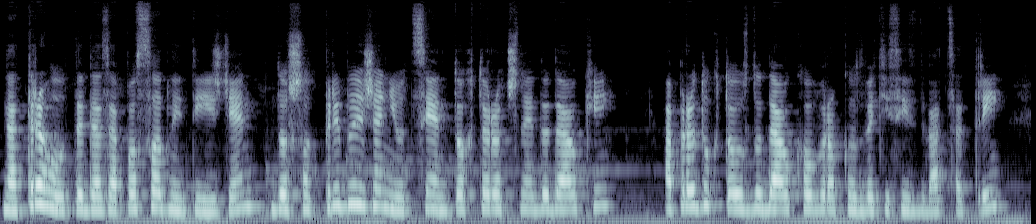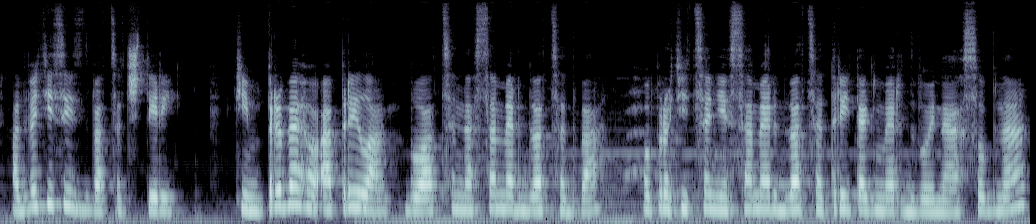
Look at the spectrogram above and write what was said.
Na trhu teda za posledný týždeň došlo k priblíženiu cien tohtoročnej dodávky a produktov s dodávkou v roku 2023 a 2024, kým 1. apríla bola cena Samer 22 oproti cene Samer 23 takmer dvojnásobná,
